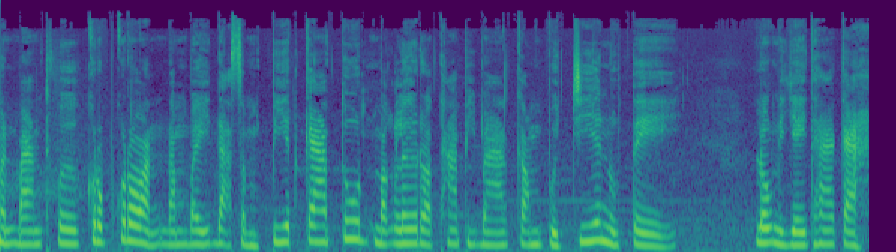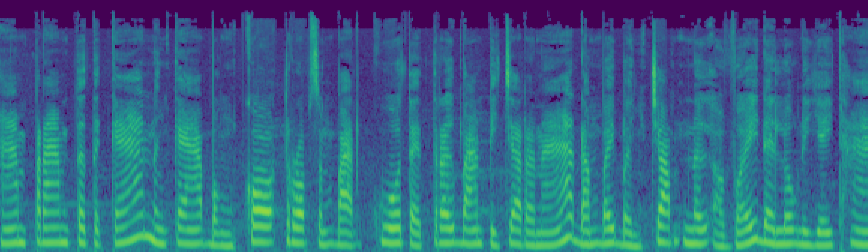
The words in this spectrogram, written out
មិនបានធ្វើគ្រប់គ្រាន់ដើម្បីដាក់សម្ពាធការទូតមកលើរដ្ឋាភិបាលកម្ពុជានោះទេលោកនិយាយថាការហាម5ទឹកតការនិងការបង្កកទ្រព្យសម្បត្តិគួរតែត្រូវបានពិចារណាដើម្បីបញ្ចប់នៅអ្វីដែលលោកនិយាយថា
